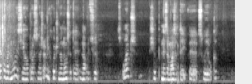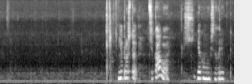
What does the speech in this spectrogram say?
Я повернулася, я його просто ножом і хочу наносити на оцю спонж, щоб не замазати е, свої руки. Мені просто цікаво, як воно взагалі буде.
